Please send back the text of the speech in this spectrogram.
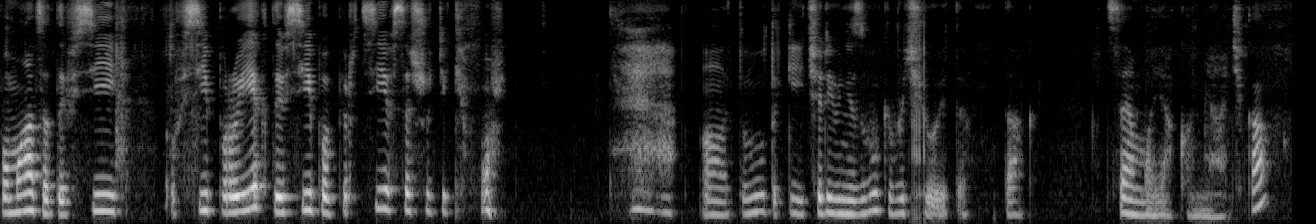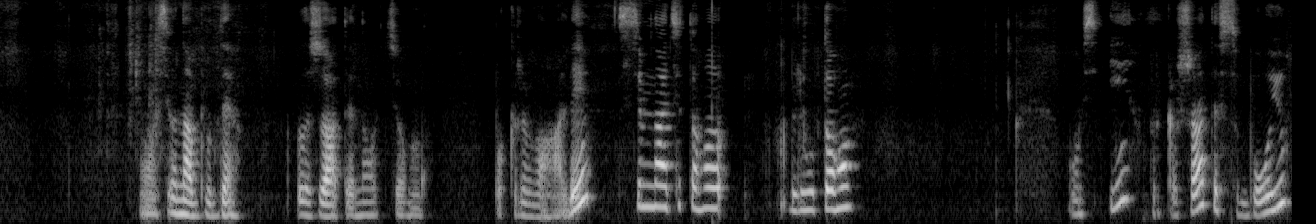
помацати всі, всі проєкти, всі папірці, все, що тільки можна. Тому такі чарівні звуки ви чуєте. Так, це моя конячка. Ось вона буде лежати на цьому покривалі з 17 лютого. Ось і прикрашати собою.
